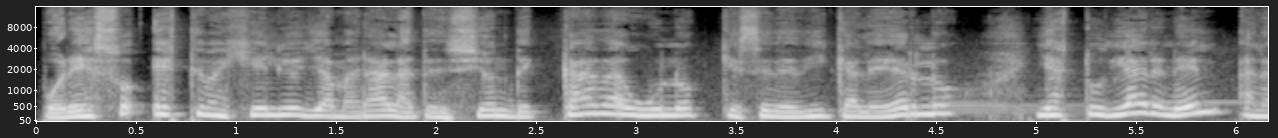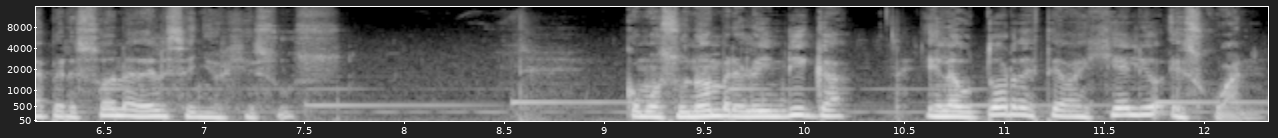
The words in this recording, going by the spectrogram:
Por eso este Evangelio llamará la atención de cada uno que se dedica a leerlo y a estudiar en él a la persona del Señor Jesús. Como su nombre lo indica, el autor de este Evangelio es Juan,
